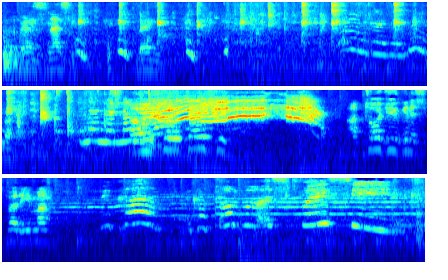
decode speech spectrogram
That's nasty. Bang. No, no, no, no. so mm-hmm. thirsty. I told you you're gonna spit, Rima. Because, because Papa is spicy.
